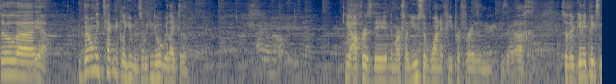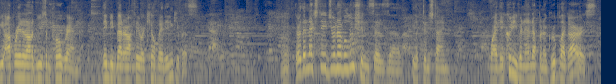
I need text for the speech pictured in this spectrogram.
So, uh, yeah. They're only technically human, so we can do what we like to them. he offers the the marshal use of one if he prefers, and he's like, ugh. So they're guinea pigs to be operated on, abused, and programmed. They'd be better off if they were killed by the incubus. They're the next stage of an evolution, says uh, Liechtenstein. Why, they could even end up in a group like ours.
